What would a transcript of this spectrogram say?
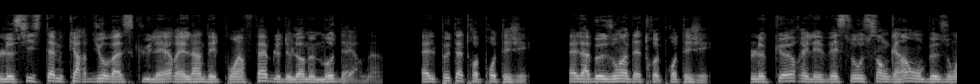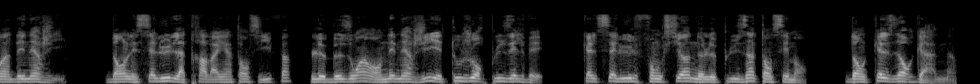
Le système cardiovasculaire est l'un des points faibles de l'homme moderne. Elle peut être protégée. Elle a besoin d'être protégée. Le cœur et les vaisseaux sanguins ont besoin d'énergie. Dans les cellules à travail intensif, le besoin en énergie est toujours plus élevé. Quelles cellules fonctionnent le plus intensément? Dans quels organes?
